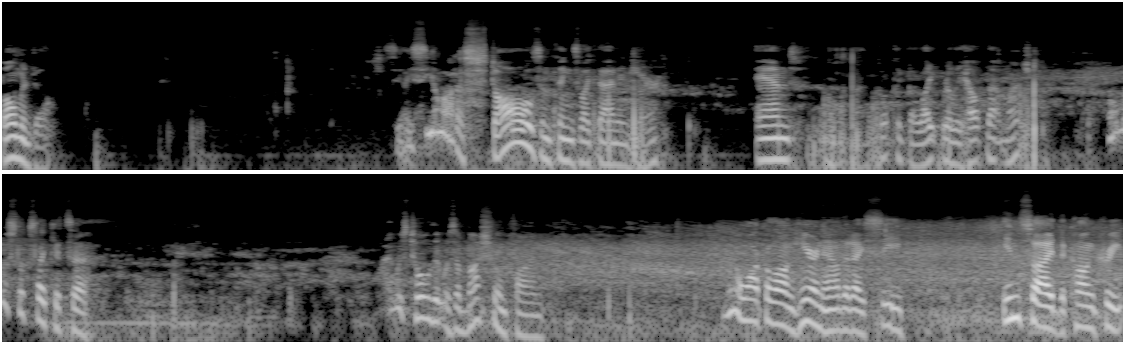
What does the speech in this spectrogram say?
Bowmanville. See, I see a lot of stalls and things like that in here. And I don't think the light really helped that much. Almost looks like it's a. I was told it was a mushroom farm. I'm going to walk along here now that I see inside the concrete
